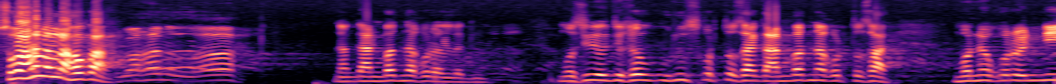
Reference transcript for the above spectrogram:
সুবাহান আল্লাহ হোকা না গান বাজনা করার লাগি। মসজিদ যদি কেউ উরুস করতে চায় গান বাজনা করতে চায়। মনে করো নি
